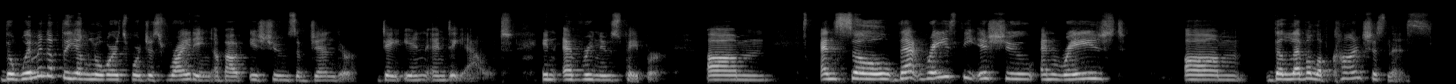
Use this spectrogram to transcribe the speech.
the women of the Young Lords were just writing about issues of gender day in and day out in every newspaper. Um, and so that raised the issue and raised um, the level of consciousness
